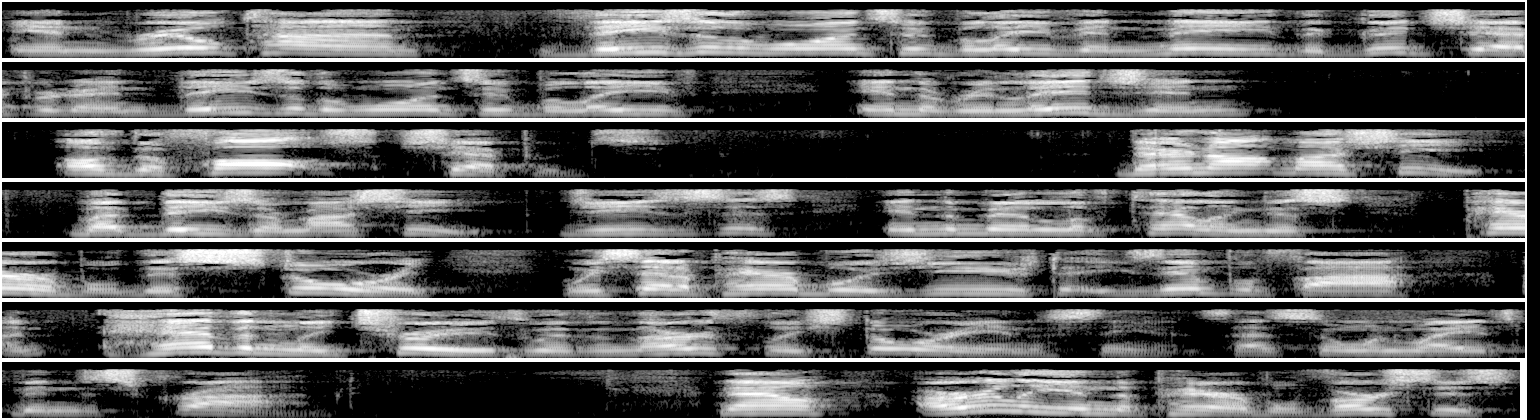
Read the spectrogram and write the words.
in real time, these are the ones who believe in me, the Good Shepherd, and these are the ones who believe in the religion of the false shepherds. They're not my sheep, but these are my sheep. Jesus is in the middle of telling this parable, this story. We said a parable is used to exemplify a heavenly truth with an earthly story in a sense. That's the one way it's been described. Now, early in the parable, verses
